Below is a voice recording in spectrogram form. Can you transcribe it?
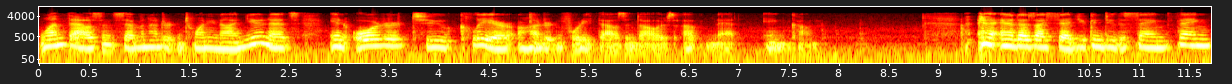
1,729 units in order to clear $140,000 of net income. and as I said, you can do the same thing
